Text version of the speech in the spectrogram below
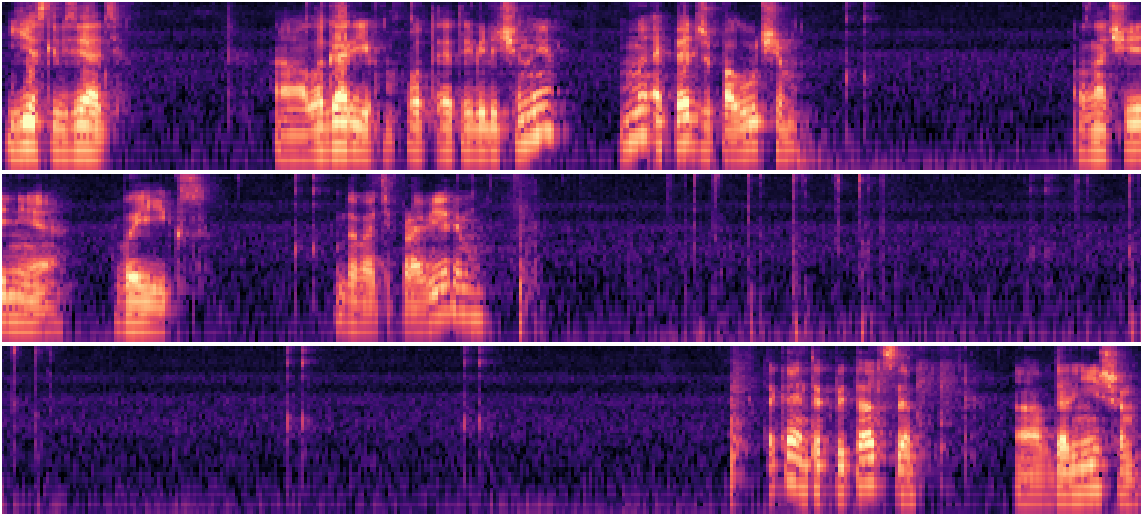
Если взять а, логарифм от этой величины, мы опять же получим значение vx. Давайте проверим. Такая интерпретация а, в дальнейшем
